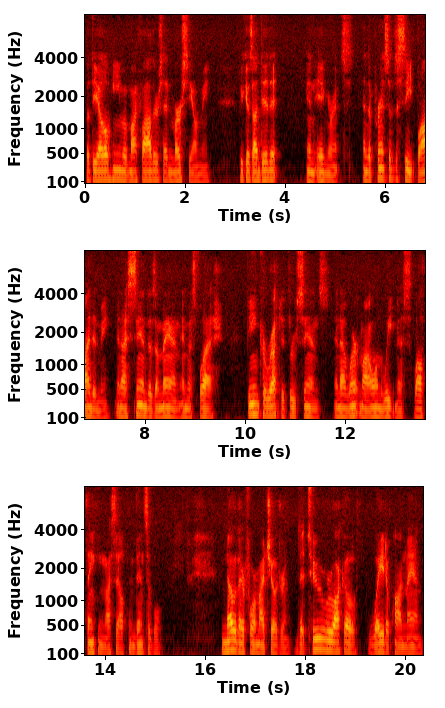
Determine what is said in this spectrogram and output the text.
but the Elohim of my fathers had mercy on me, because I did it in ignorance. And the prince of deceit blinded me, and I sinned as a man in his flesh, being corrupted through sins, and I learnt my own weakness while thinking myself invincible. Know therefore, my children, that two Ruachoth wait upon man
